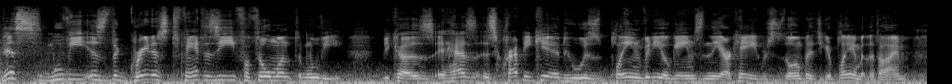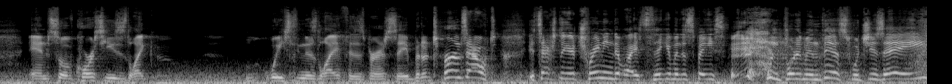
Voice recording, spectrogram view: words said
This movie is the greatest fantasy fulfillment movie because it has this crappy kid who was playing video games in the arcade, which is the only place you could play them at the time. And so, of course, he's like wasting his life, as his parents say. But it turns out it's actually a training device to take him into space and put him in this, which is a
